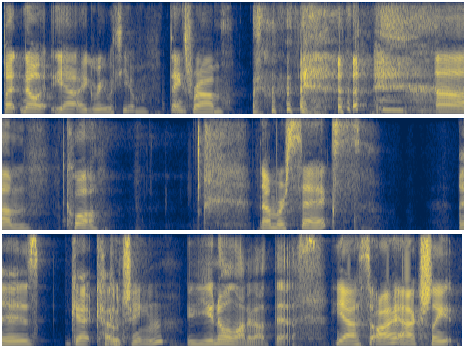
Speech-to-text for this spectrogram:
but no, yeah, I agree with you. Thanks, Rob. um, cool. Number six is get coaching. You know a lot about this. Yeah, so I actually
